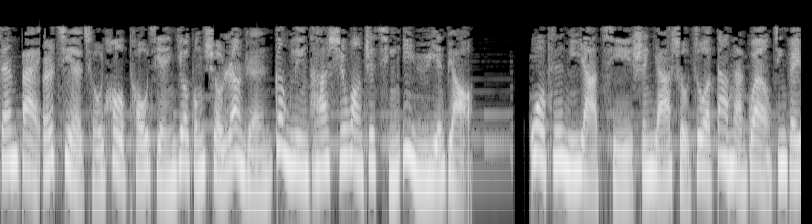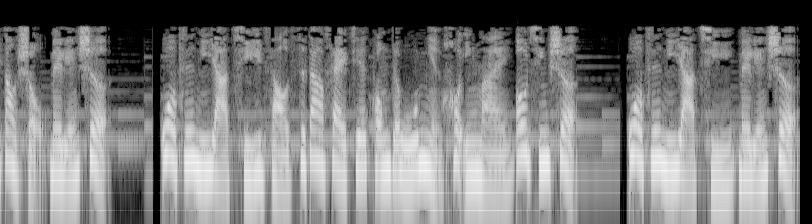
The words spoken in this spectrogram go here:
三败，而且球后头衔又拱手让人，更令他失望之情溢于言表。沃兹尼亚奇生涯首座大满贯金杯到手。美联社：沃兹尼亚奇早四大赛皆空的无冕后阴霾。欧新社：沃兹尼亚奇。美联社：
